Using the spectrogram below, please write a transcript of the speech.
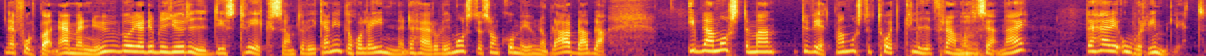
när folk bara, nej men nu börjar det bli juridiskt tveksamt och vi kan inte hålla inne det här och vi måste som kommun och bla bla bla. Ibland måste man, du vet, man måste ta ett kliv framåt mm. och säga nej, det här är orimligt.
